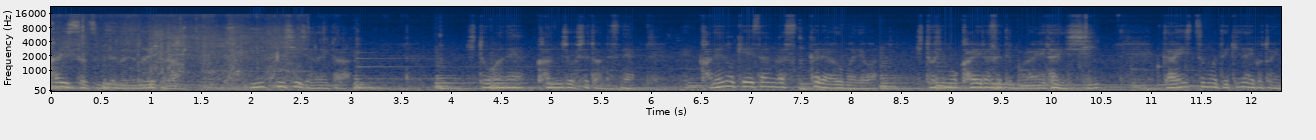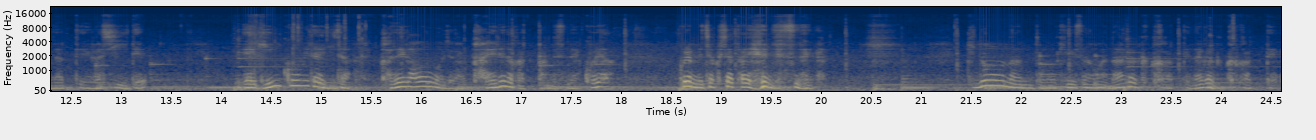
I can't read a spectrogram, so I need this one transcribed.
改札みたいなのじゃないから EPC じゃないから人がね勘定してたんですね。金の計算がすっかり合うまでは一人も帰らせてもらえないし外出もできないことになっているらしいで。え銀行みたいにじゃあ金が合うまでは帰れなかったんですね。これはこれはめちゃくちゃ大変ですね。昨日なんとの計算は長くかかって長くかかって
